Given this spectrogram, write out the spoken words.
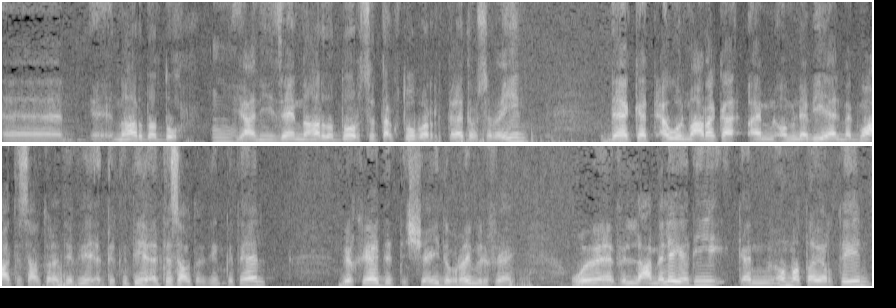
آه، آه، النهاردة الظهر. يعني زي النهاردة الظهر 6 أكتوبر 73 ده كانت أول معركة قام- قمنا بيها المجموعة 39 39 قتال بقيادة الشهيد إبراهيم الرفاعي وفي العملية دي كان هم طيارتين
